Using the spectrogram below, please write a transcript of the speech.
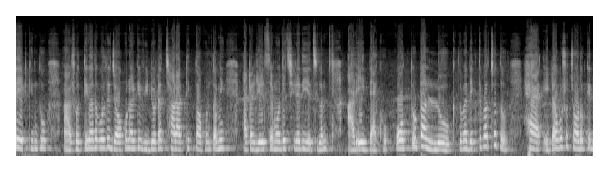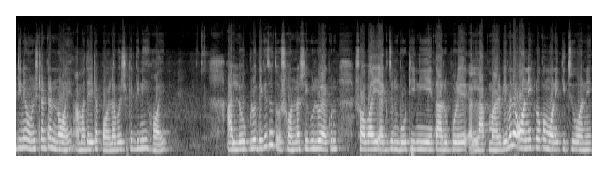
লেট কিন্তু সত্যি কথা বলতে যখন আর কি ভিডিওটা ছাড়া ঠিক তখন তো আমি একটা রিলসের মধ্যে ছেড়ে দিয়েছিলাম। আর এই দেখো কতটা লোক, তোমরা দেখতে পাচ্ছ তো? হ্যাঁ এটা অবশ্য চড়কের দিনে অনুষ্ঠানটা নয়, আমাদের এটা পয়লা বৈশাখের দিনই হয়। আর লোকগুলো দেখেছ তো? সন্ন্যাসীগুলো এখন সবাই একজন বটি নিয়ে তার উপরে লাপ মারবে। মানে অনেক রকম অনেক কিছু অনেক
